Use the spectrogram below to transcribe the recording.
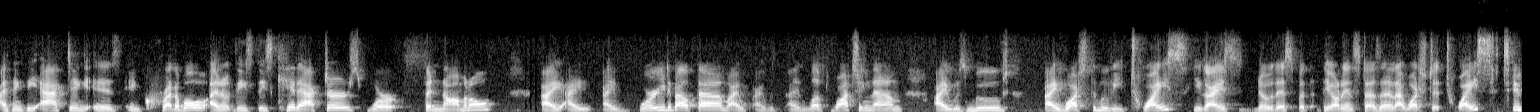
I think the acting is incredible. I don't these these kid actors were phenomenal. I, I, I worried about them. I, I, was, I loved watching them. I was moved. I watched the movie twice. You guys know this, but the audience doesn't. I watched it twice too.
